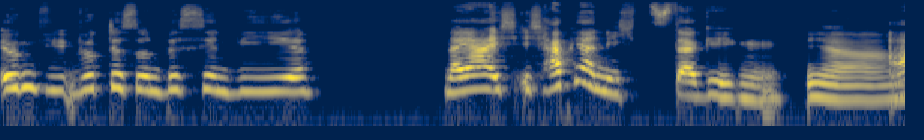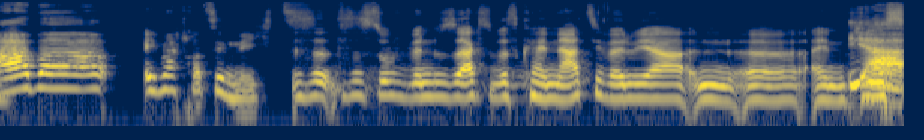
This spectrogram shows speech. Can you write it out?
irgendwie wirkt es so ein bisschen wie, naja, ich, ich habe ja nichts dagegen. Ja. Aber ich mache trotzdem nichts. Das, das, ist so, wenn du sagst, du bist kein Nazi, weil du ja ein, äh, einen ja.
